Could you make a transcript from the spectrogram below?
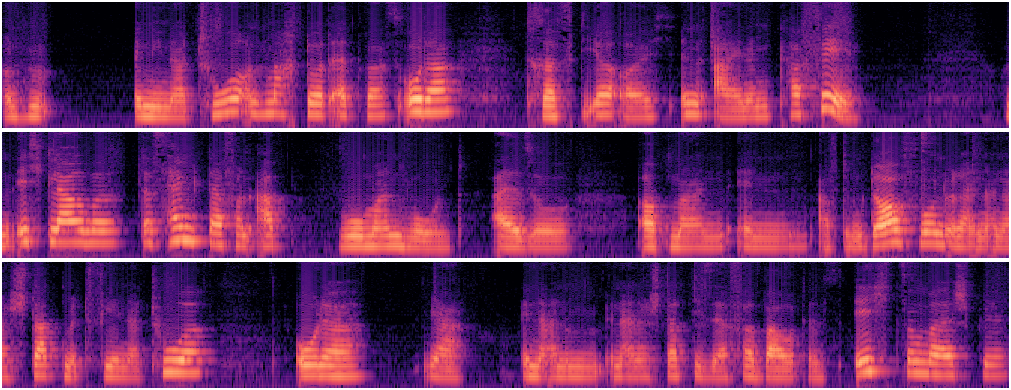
in die Natur und macht dort etwas oder trefft ihr euch in einem Café? Und ich glaube, das hängt davon ab, wo man wohnt. Also ob man in, auf dem Dorf wohnt oder in einer Stadt mit viel Natur oder ja, in, einem, in einer Stadt, die sehr verbaut ist. Ich zum Beispiel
